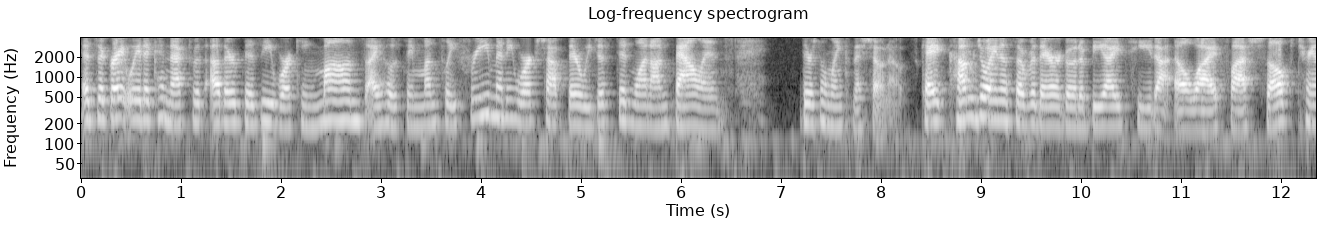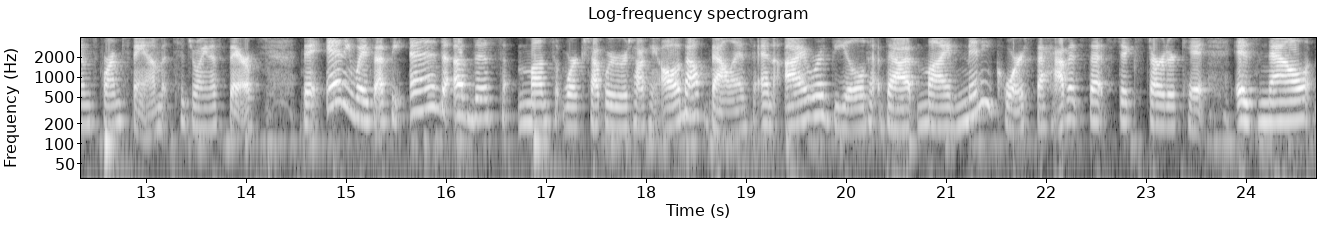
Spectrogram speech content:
It's a great way to connect with other busy working moms. I host a monthly free mini workshop there. We just did one on balance there's a link in the show notes. Okay, come join us over there. Go to bit.ly slash self transformed fam to join us there. But, anyways, at the end of this month's workshop, we were talking all about balance, and I revealed that my mini course, the Habits That Stick Starter Kit, is now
